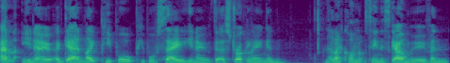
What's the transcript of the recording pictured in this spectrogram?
and you know, again, like people, people say, you know, that are struggling and they're like, oh, I'm not seeing the scale move. And,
